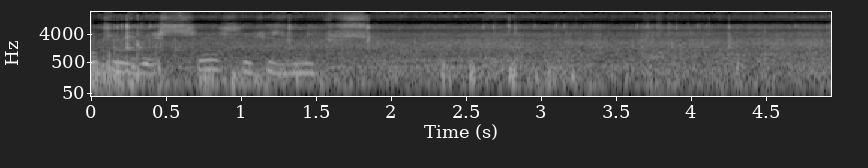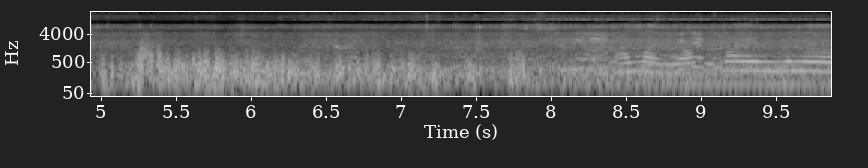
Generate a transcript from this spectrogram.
Otuz beş ise sekiz bin üç yüz. Ama yapmayın bunu.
